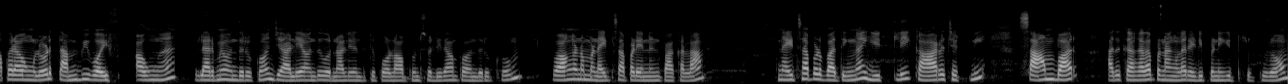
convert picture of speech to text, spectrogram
அப்புறம் அவங்களோட தம்பி ஒய்ஃப் அவங்க எல்லாருமே வந்திருக்கோம். ஜாலியாக வந்து ஒரு நாள் வந்துட்டு போகலாம் அப்படின்னு சொல்லி தான் இப்போ வந்திருக்கோம். வாங்க நம்ம நைட் சாப்பாடு என்னென்னு பார்க்கலாம். நைட் சாப்பாடு பார்த்திங்கன்னா இட்லி கார சட்னி சாம்பார். அதுக்காக தான் இப்போ நாங்களாம் ரெடி பண்ணிக்கிட்டு இருக்கிறோம்.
